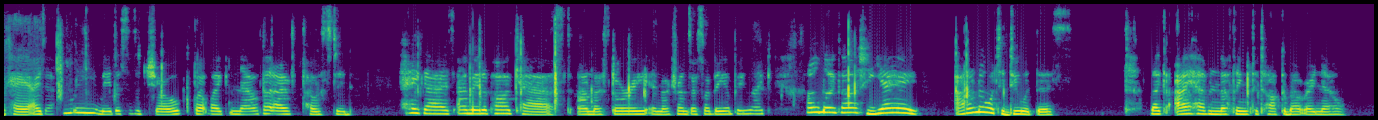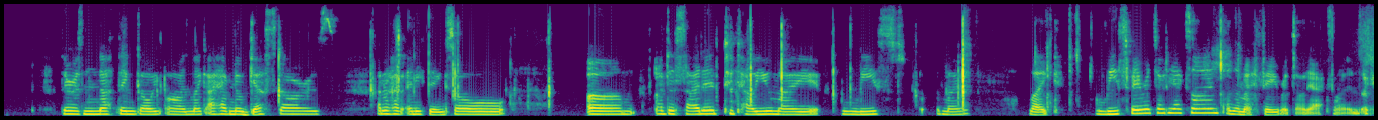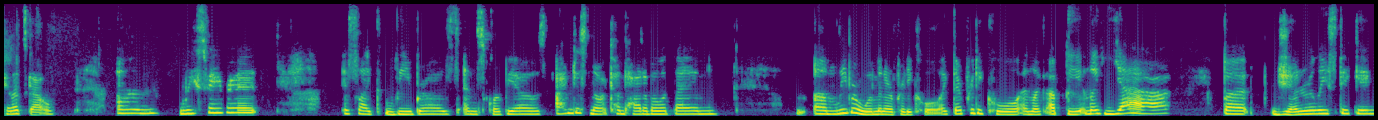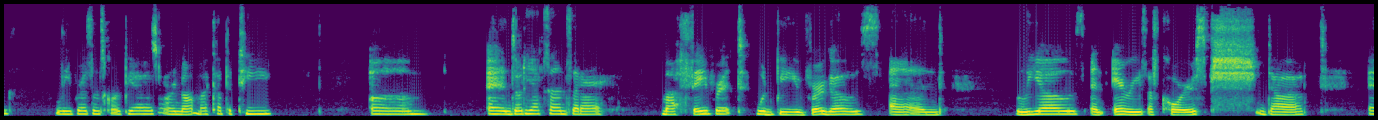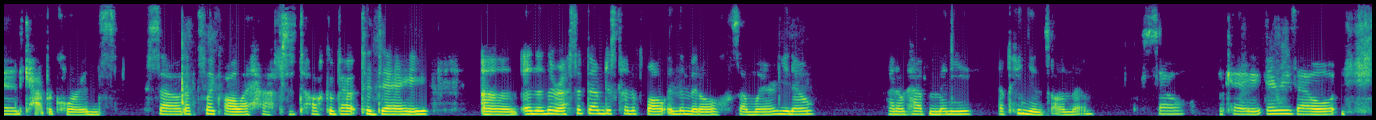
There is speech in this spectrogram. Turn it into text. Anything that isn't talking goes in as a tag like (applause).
Okay, I definitely made this as a joke, but like now that I've posted, hey guys, I made a podcast on my story, and my friends are subbing up being like, oh my gosh, yay! I don't know what to do with this. Like, I have nothing to talk about right now. There is nothing going on. Like, I have no guest stars. I don't have anything. So, um, I've decided to tell you my least, my like least favorite zodiac signs and then my favorite zodiac signs. Okay, let's go. Um, least favorite is like Libras and Scorpios. I'm just not compatible with them. Um, Libra women are pretty cool. Like they're pretty cool and like upbeat and like yeah, but generally speaking, Libras and Scorpios are not my cup of tea. Um, and zodiac signs that are my favorite would be Virgos and Leos and Aries, of course. Psh, duh. And Capricorns. So that's like all I have to talk about today. Um, and then the rest of them just kind of fall in the middle somewhere, you know? I don't have many opinions on them. So, okay, Aries out. (laughs)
